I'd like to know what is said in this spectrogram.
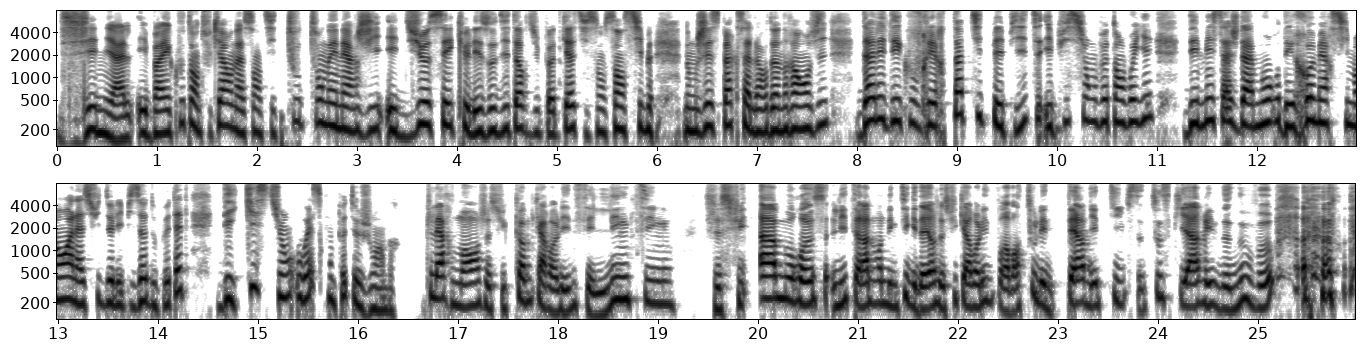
Génial. Eh ben écoute, en tout cas, on a senti toute ton énergie et Dieu sait que les auditeurs du podcast, ils sont sensibles. Donc j'espère que ça leur donnera envie d'aller découvrir ta petite pépite. Et puis si on veut t'envoyer des messages d'amour, des remerciements à la suite de l'épisode ou peut-être des questions, où est-ce qu'on peut te joindre? Clairement, je suis comme Caroline, c'est LinkedIn je suis amoureuse littéralement de LinkedIn et d'ailleurs je suis Caroline pour avoir tous les derniers tips, tout ce qui arrive de nouveau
